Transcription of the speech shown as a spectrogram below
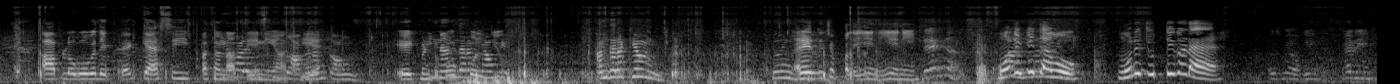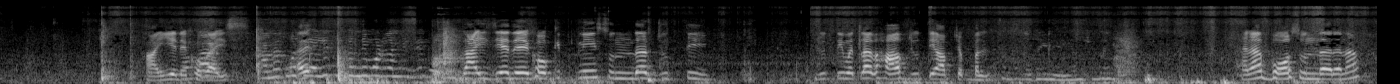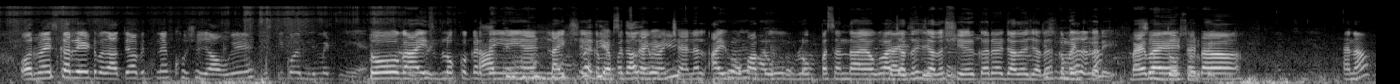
आप लोगों को देखते हैं कैसी पसंद आती है नहीं आती है। एक मिनट खोलती हूँ। अंदर रखे अरे तो चप्पल ये नहीं ये नहीं। मोरी कितना है वो? मोरी जुत्ती कड़ा है। हाँ ये देखो गाइस गाइस ये देखो कितनी सुंदर जुत्ती जुत्ती मतलब हाफ़ जूती आप चप्पल। है ना? बहुत सुंदर है ना? और मैं इसका रेट बताती हूँ आप इतने खुश हो जाओगे। जिसकी कोई लिमिट नहीं है। तो गाइस ब्लॉग को करते हैं and like share subscribe my channel I hope आप लोगों को ब्लॉग पसंद आया होगा। ज़्यादा से ज़्यादा शेयर करें ज़्यादा से ज़्यादा कमेंट करें। बाय बाय टाटा। है ना?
